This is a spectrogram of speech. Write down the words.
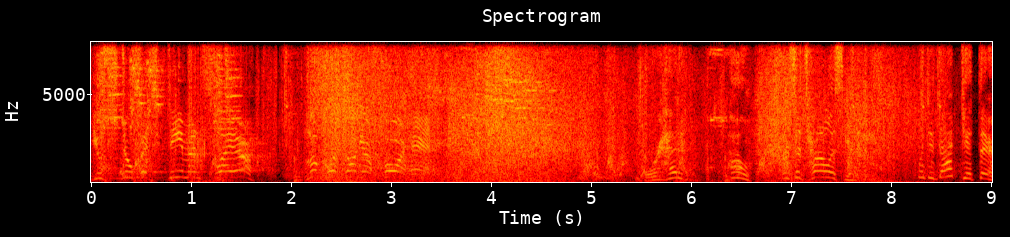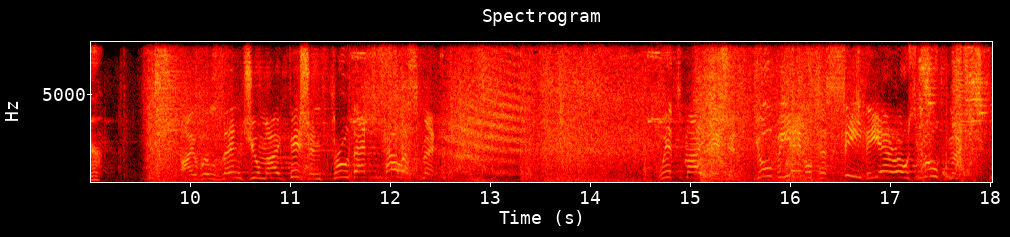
you stupid demon slayer! Look what's on your forehead! Forehead? Oh, there's a talisman. When did that get there? I will lend you my vision through that talisman! With my vision, you'll be able to see the arrow's movement!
